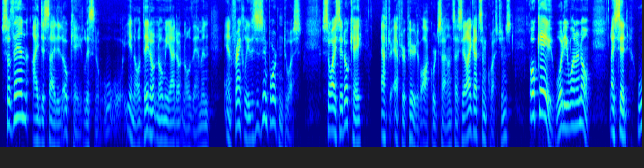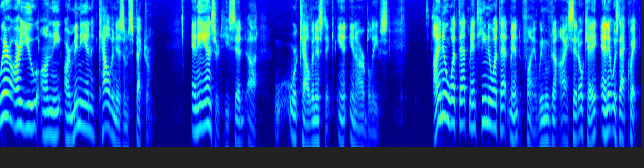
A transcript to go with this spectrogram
So then I decided, okay, listen, you know, they don't know me, I don't know them, and and frankly, this is important to us. So I said, okay, after after a period of awkward silence, I said, I got some questions. Okay, what do you want to know? I said, Where are you on the Arminian Calvinism spectrum? And he answered, he said, uh, We're Calvinistic in, in our beliefs. I knew what that meant. He knew what that meant. Fine, we moved on. I said, Okay, and it was that quick.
